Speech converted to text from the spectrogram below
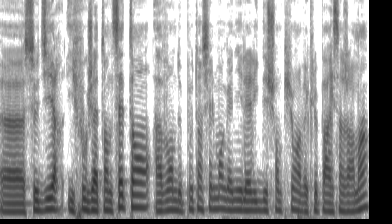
se dire il faut que j'attende 7 ans avant de potentiellement gagner la Ligue des Champions avec le Paris Saint-Germain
